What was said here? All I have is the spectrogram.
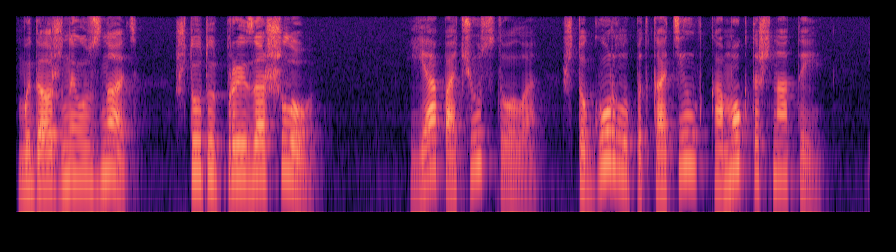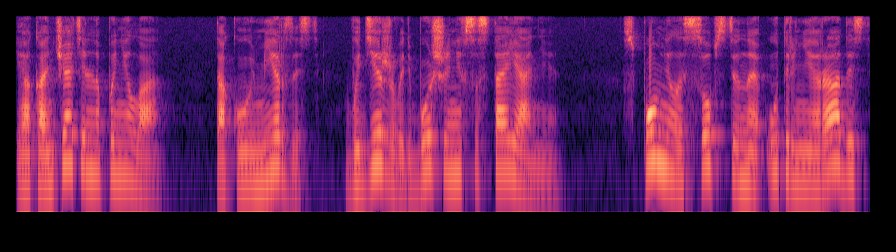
Мы должны узнать, что тут произошло». Я почувствовала, что горло подкатил комок тошноты и окончательно поняла, такую мерзость выдерживать больше не в состоянии. Вспомнилась собственная утренняя радость,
